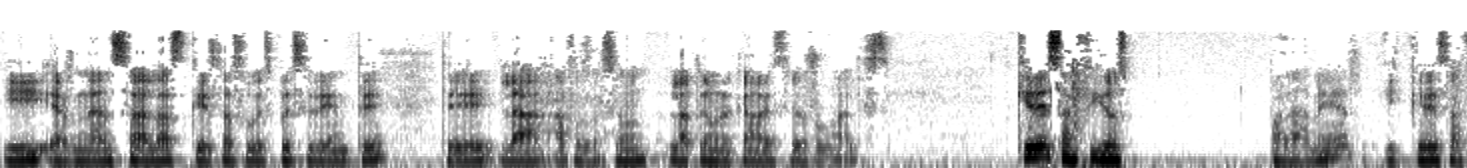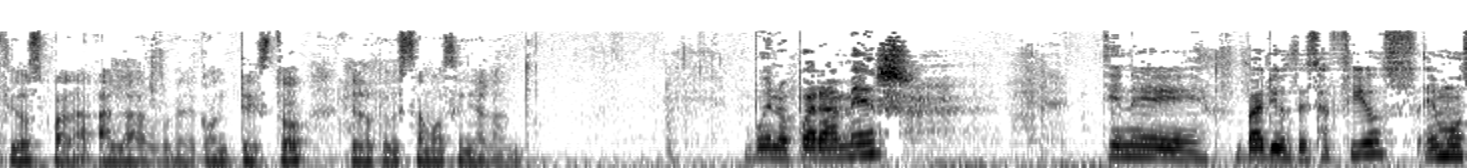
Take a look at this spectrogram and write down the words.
y Hernán Salas, que es a su vez presidente de la Asociación Latinoamericana de Estudios Rurales. ¿Qué desafíos para AMER y qué desafíos para ALARRO en el contexto de lo que estamos señalando? Bueno, para AMER tiene varios desafíos. Hemos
